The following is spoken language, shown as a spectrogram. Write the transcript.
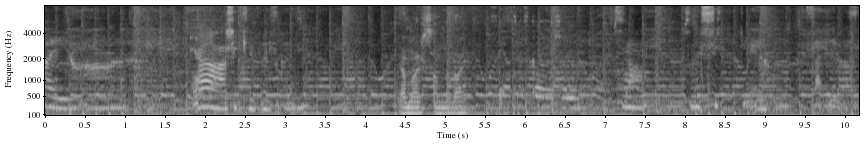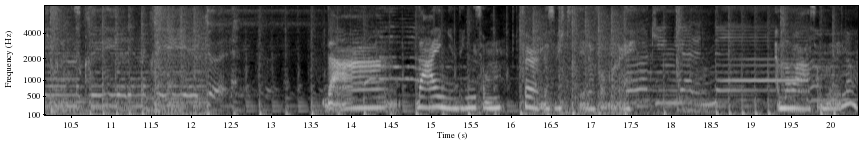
Er Jeg er skikkelig forelska i den. Jeg må være sammen med deg. Si at vi skal være sammen. Sånn, sånn skikkelig seriøst forelska. Det er, det er ingenting som føles viktigere for meg enn å være sammen med William.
